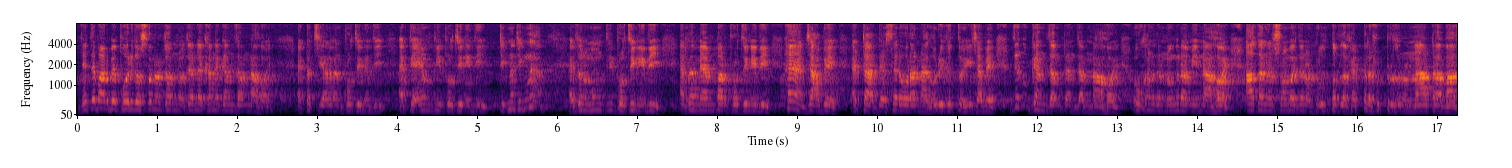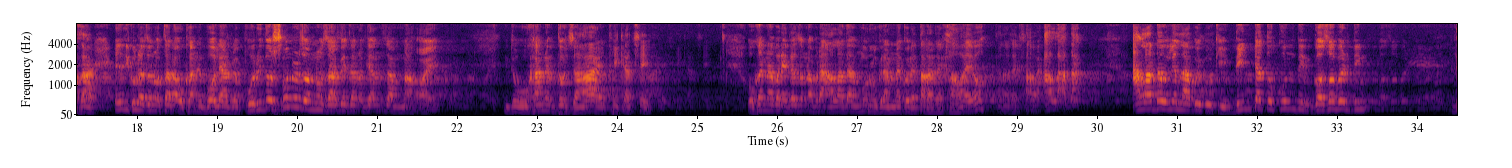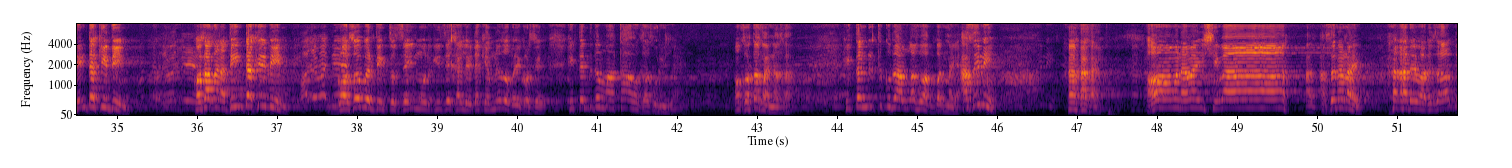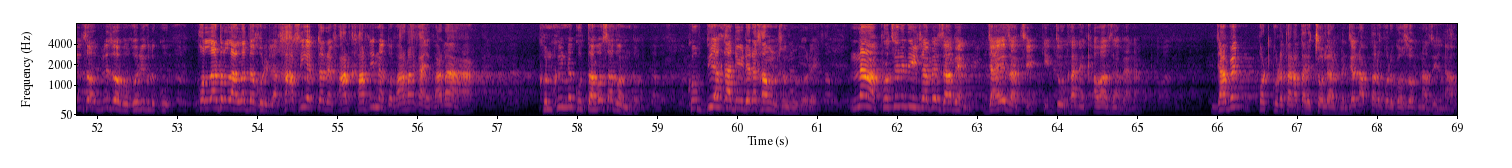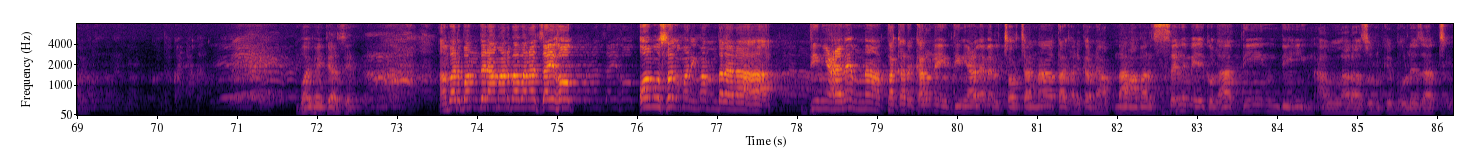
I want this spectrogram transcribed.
যেতে পারবে পরিদর্শনের জন্য, যেন এখানে গ্যাঞ্জাম না হয়। একটা চেয়ারম্যান প্রতিনিধি, একটা এমপি প্রতিনিধি, ঠিক না ঠিক না? একজন মন্ত্রী প্রতিনিধি, একটা মেম্বার প্রতিনিধি হ্যাঁ যাবে একটা দেশের ওরা নাগরিকত্ব হিসাবে, যেন গ্যাঞ্জাম ট্যাঞ্জাম না হয়, ওখানে যেন নোংরামি না হয়, আদানের সময় যেন ঢুল তবলা ফ্যাক্টরা ফুট্টুর জন্য নাটা বাজায়, এইগুলো যেন তারা ওখানে বলে আসবে, পরিদর্শনের জন্য যাবে যেন গ্যাঞ্জাম না হয়। কিন্তু ওখানে তো যায়, ঠিক আছে। ওখানে আবার এটার জন্য আমরা আলাদা মুরুগ রান্না করে তারা খাওয়ায় ও, তারা খাওয়ায় আলাদা। আলাদা হইলে লাভ হইব কি? দিনটা তো কোন দিন? গজবের দিন। দিনটা কি দিন? কথা না, দিনটা কি দিন? গজবের দিন। তো যেই মুরগি যে খাইলে, এটা কেমনে জবাই করছে হিতান্ডি তো মাথা আগা করিলাই ও কথা কয় না, খা। হিতান্ডি তো কোনো আল্লাহ আকবার নাই। আসেনি ও মানে আমার শিবা। আছে না নাই? আরে বারে, যা দিন সব জব করি কল্লা টল্লা আলাদা করিলা। খাসি একটা রে খাসি না তো ভাড়া খায় ভাড়া খুন খুন না কুত্তা বসা গন্ধ? খুব দিয়া কাটি এটা খাওয়ানো শুরু করে। না, প্রতিনিধি হিসাবে যাবেন, জায়েজ আছে, কিন্তু ওখানে খাওয়া যাবে না। যাবেন, পট করে তাড়াতাড়ি চলে আসবেন, যেন আপনার উপরে গজব নাজিল না হয়। ভয় ভাইতে আছেন? আমার বান্দারা, আমার বাবারা, যাই হোক, ও মুসলমান ইমানদারেরা, দিনী আলেম না থাকার কারণে, দিনী আলেমের চর্চা না থাকার কারণে আপনার আমার ছেলে মেয়েগুলা দিন দিন আল্লাহ রাসুলকে ভুলে যাচ্ছে।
